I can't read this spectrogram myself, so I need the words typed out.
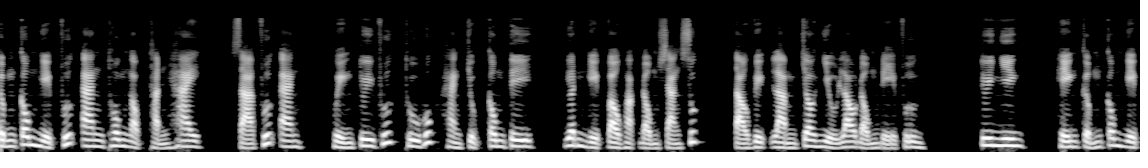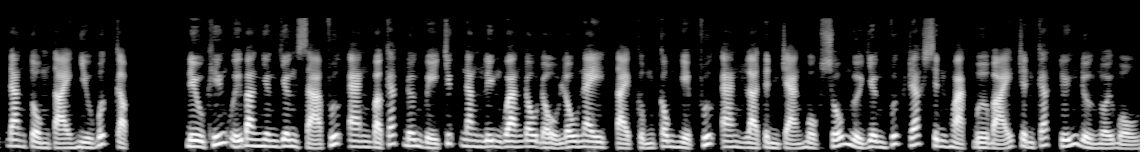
Cụm công nghiệp Phước An thôn Ngọc Thạnh 2, xã Phước An, huyện Tuy Phước thu hút hàng chục công ty, doanh nghiệp vào hoạt động sản xuất, tạo việc làm cho nhiều lao động địa phương. Tuy nhiên, hiện cụm công nghiệp đang tồn tại nhiều bất cập. Điều khiến Ủy ban Nhân dân xã Phước An và các đơn vị chức năng liên quan đau đầu lâu nay tại cụm công nghiệp Phước An là tình trạng một số người dân vứt rác sinh hoạt bừa bãi trên các tuyến đường nội bộ.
